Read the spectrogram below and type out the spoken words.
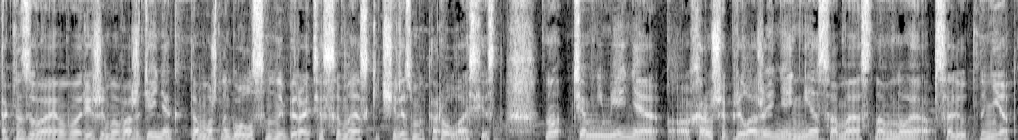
так называемого режима вождения, когда можно голосом набирать смс через Motorola Assist. Но, тем не менее, хорошее приложение не самое основное, абсолютно нет.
